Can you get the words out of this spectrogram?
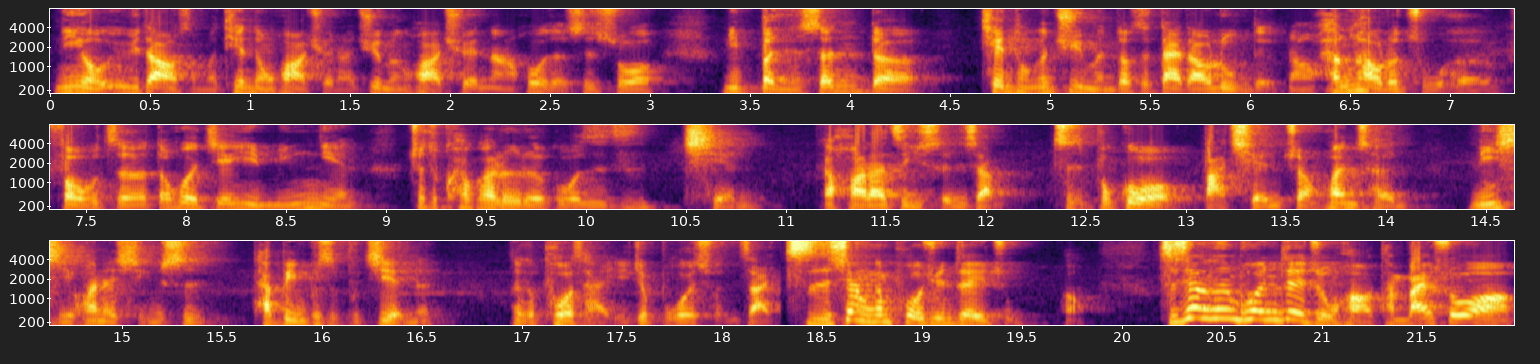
你有遇到什么天同化权啊、巨门化权啊，或者是说你本身的天同跟巨门都是带到路的，然后很好的组合，否则都会建议明年就是快快乐乐过日子，钱要花在自己身上，只不过把钱转换成你喜欢的形式，它并不是不见了。那个破财也就不会存在。子相跟破军这一组，哈，子相跟破军这一组，哈，坦白说啊，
